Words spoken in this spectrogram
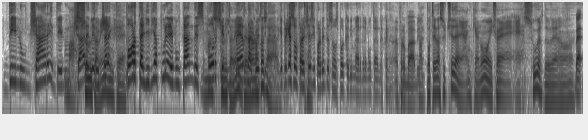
denunciare, denunciare, denunciare, portagli via pure le mutande sporche di merda. ma questi- cosa- Anche perché sono francesi, cioè- probabilmente sono sporche di merda le mutande. quindi- È probabile. Ma poteva succedere anche a noi, cioè è assurdo, vero? Beh,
